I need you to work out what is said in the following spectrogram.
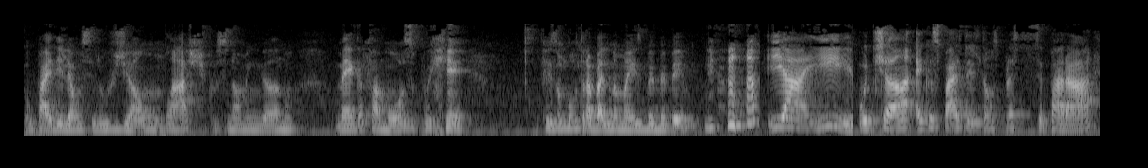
O pai dele é um cirurgião plástico, se não me engano, mega famoso, porque fez um bom trabalho no mais BBB. e aí, o Chan é que os pais dele estão pra se separar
